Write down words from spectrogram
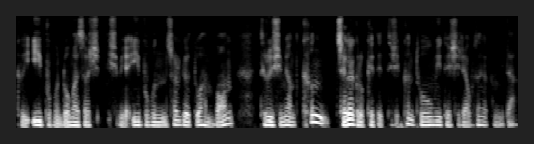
그 이 부분 로마서 12장 이 부분 설교도 한번 들으시면 큰 제가 그렇게 됐듯이 큰 도움이 되시리라고 생각합니다.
